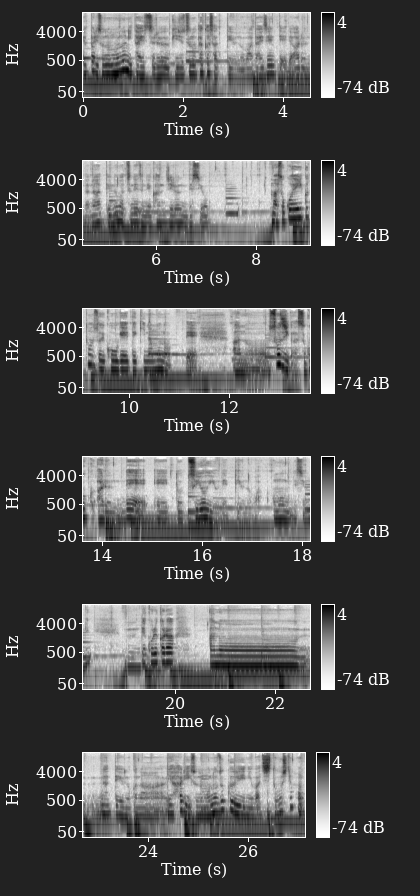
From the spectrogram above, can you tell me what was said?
やっぱりそのものに対する技術の高さっていうのは大前提であるんだなっていうのは常々感じるんですよ。まあ、そこへ行くとそういう工芸的なものてあの素地がすごくあるんで、えーと、強いよねっていうのは思うんですよね。うん、でこれからあの何て言うのかなやはりそのものづくりにはどうしても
